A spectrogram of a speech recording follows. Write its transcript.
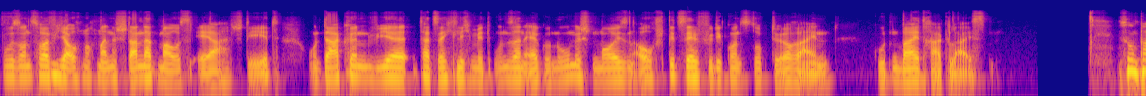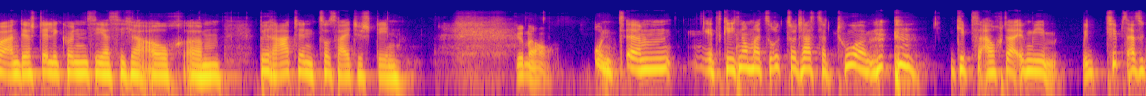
wo sonst häufig auch noch mal eine Standardmaus eher steht. Und da können wir tatsächlich mit unseren ergonomischen Mäusen auch speziell für die Konstrukteure einen guten Beitrag leisten. Super, an der Stelle können Sie ja sicher auch ähm, beratend zur Seite stehen. Genau. Und ähm, jetzt gehe ich nochmal zurück zur Tastatur. Gibt es auch da irgendwie Tipps? Also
